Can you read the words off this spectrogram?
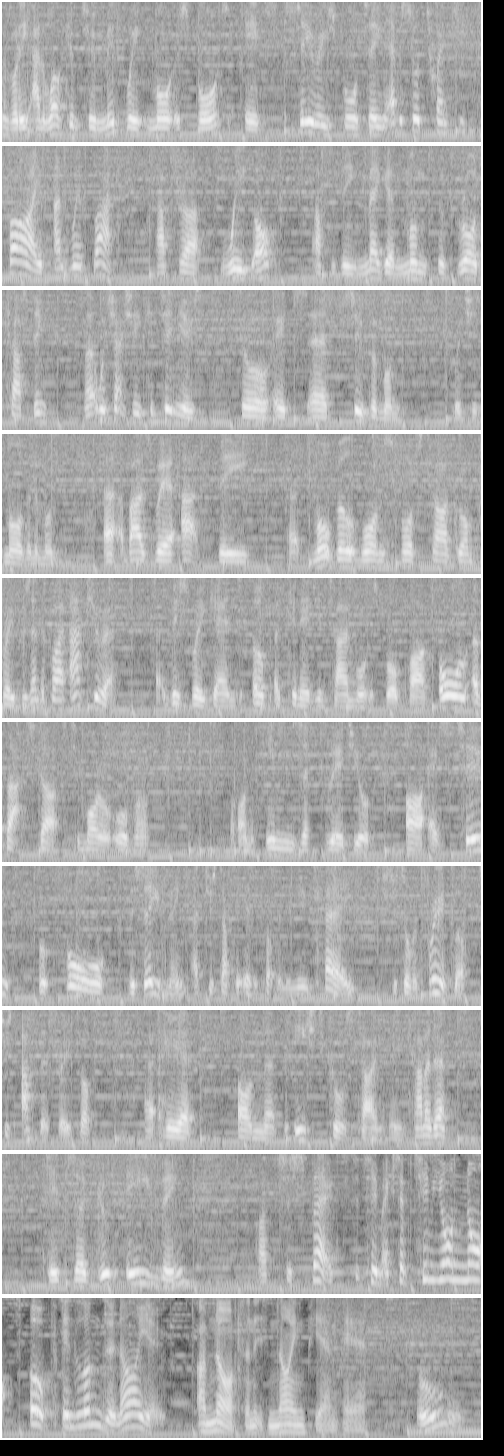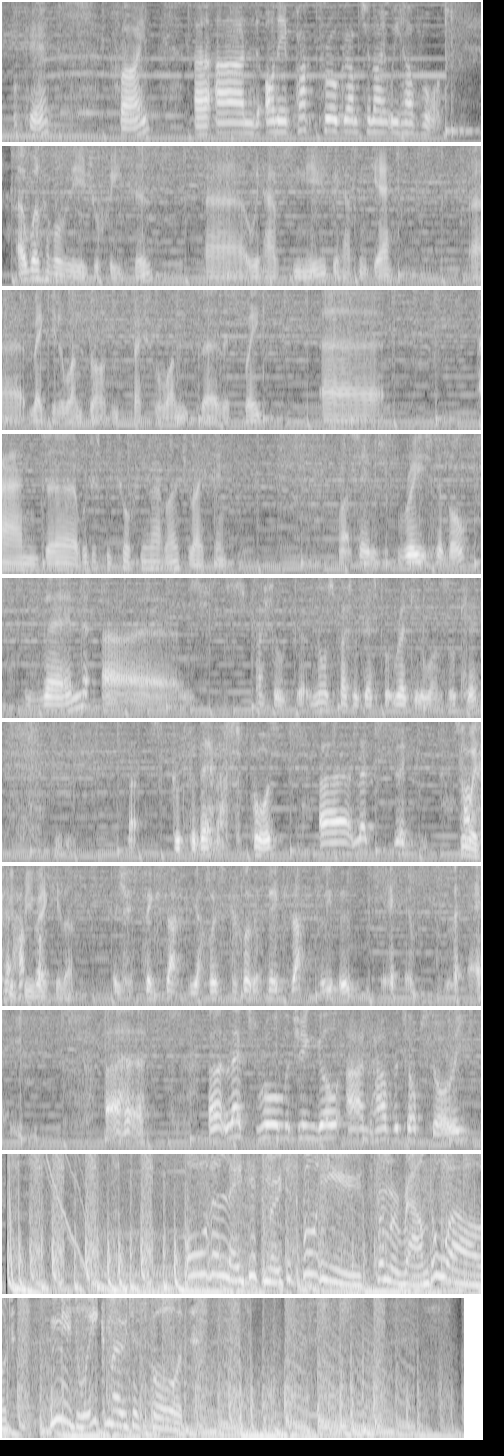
Everybody, and welcome to Midweek Motorsport. It's Series 14, Episode 25, and we're back after a week off, after the mega month of broadcasting, uh, which actually continues. So it's a super month, which is more than a month. Uh, as we're at the uh, Mobil One Sports Car Grand Prix presented by Acura uh, this weekend up at Canadian Tire Motorsport Park. All of that starts tomorrow over on IMSA Radio RS2. But for this evening, at just after 8 o'clock in the UK, it's just over 3 o'clock, just after 3 o'clock uh, here on uh, the East Coast time in Canada. It's a good evening, I suspect, to Tim. Except, Tim, you're not up in London, are you? I'm not, and it's 9 pm here. Oh, okay, fine. Uh, and on a packed programme tonight, we have what? Uh, we'll have all the usual features. Uh, we have some news, we have some guests, uh, regular ones rather than special ones uh, this week. Uh, and uh, we'll just be talking about motor racing. That seems reasonable. Then, uh, special, no special guests, but regular ones. Okay, that's good for them, I suppose. Uh, let's. Uh, It's always good to be regular. Yes, exactly. I was going in exactly the same place. Uh, uh, let's roll the jingle and have the top story. All the latest motorsport news from around the world. Midweek Motorsport.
